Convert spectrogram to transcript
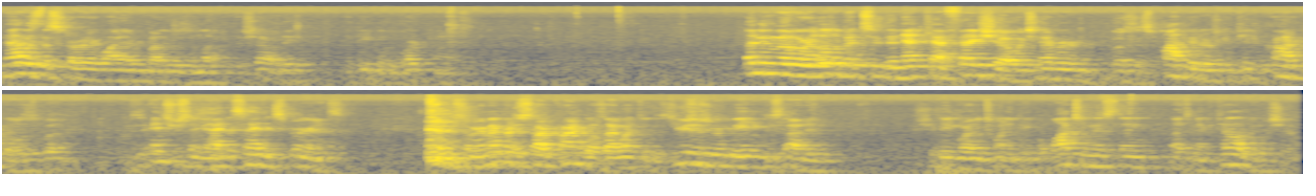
And that was the story why everybody was in love with the show, at least the people who worked on it. Let me move over a little bit to the Net Cafe show, which never was as popular as Computer Chronicles, but it was interesting. I had the same experience. so I remember to start Chronicles, I went to this users group meeting, decided there should be more than 20 people watching this thing, let's make a television show.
